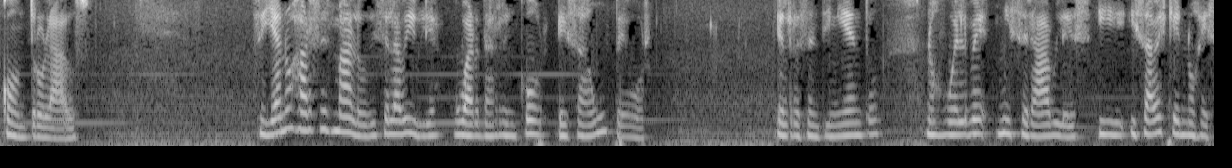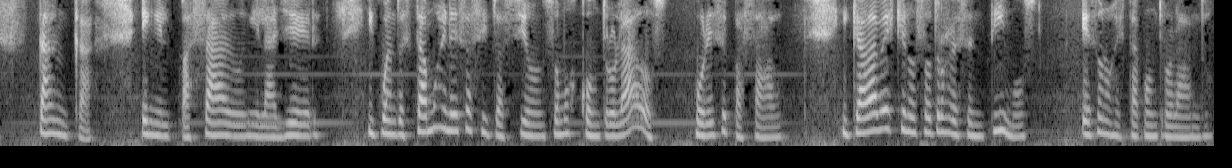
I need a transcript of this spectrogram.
controlados. Si ya enojarse es malo, dice la Biblia, guardar rencor es aún peor. El resentimiento nos vuelve miserables y, y, sabes que nos estanca en el pasado, en el ayer. Y cuando estamos en esa situación somos controlados por ese pasado. Y cada vez que nosotros resentimos, eso nos está controlando,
